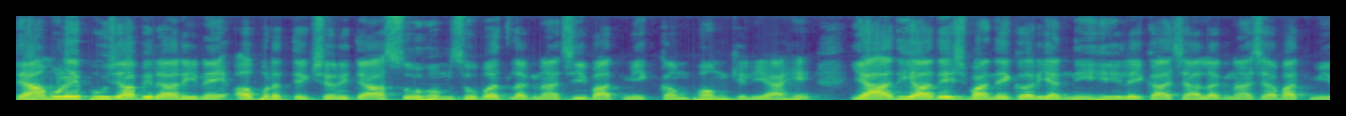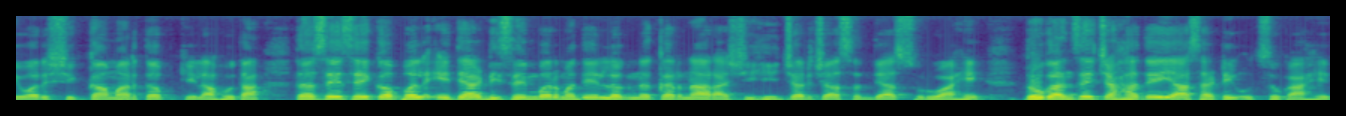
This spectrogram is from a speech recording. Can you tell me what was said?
त्यामुळे पूजा बिरारीने अप्रत्यक्षरित्या सोहम सोबत लग्नाची बातमी कन्फर्म केली आहे. याआधी आदेश बांदेकर यांनीही लेकाच्या लग्नाच्या बातमीवर शिक्कामार्तब केला होता. तसेच हे कपल येत्या डिसेंबरमध्ये लग्न करणार अशी ही चर्चा सध्या सुरू आहे. दोघांचे चाहते यासाठी उत्सुक आहेत.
